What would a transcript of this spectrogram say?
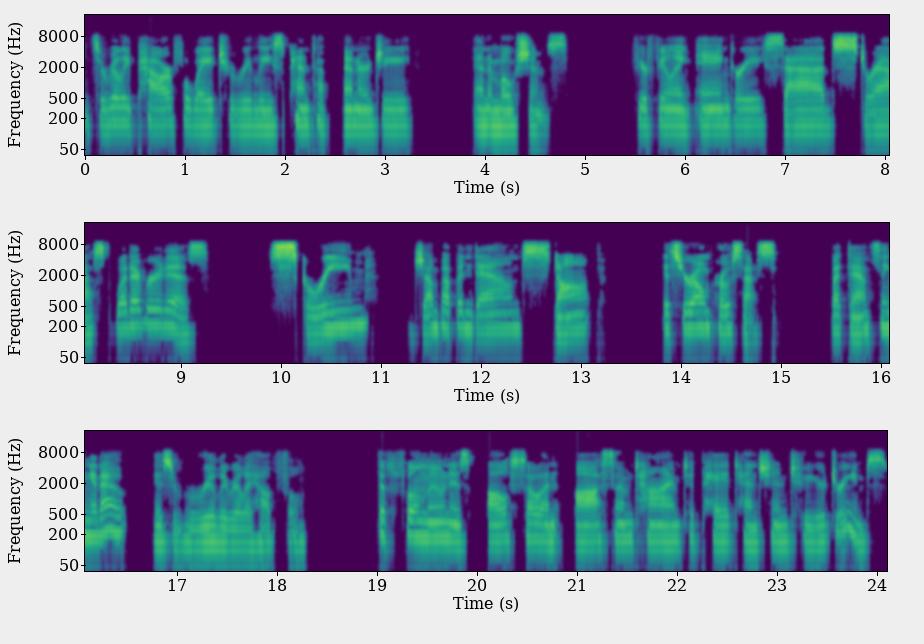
it's a really powerful way to release pent up energy and emotions. If you're feeling angry, sad, stressed, whatever it is, scream, jump up and down, stomp. It's your own process, but dancing it out is really, really helpful. The full moon is also an awesome time to pay attention to your dreams.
